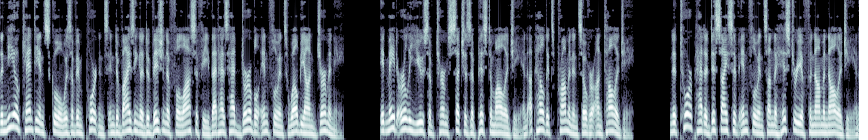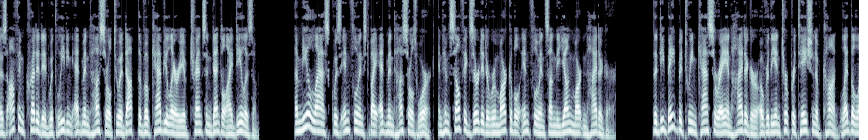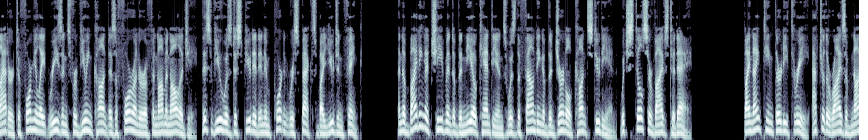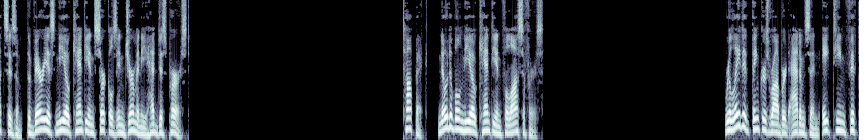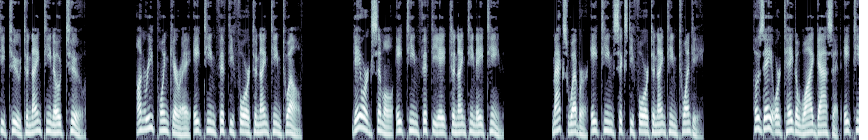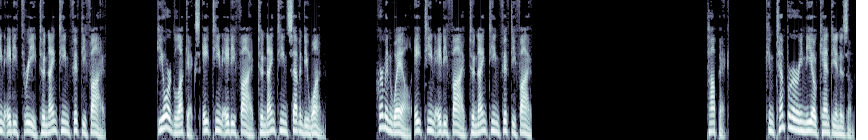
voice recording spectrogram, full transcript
The Neo-Kantian school was of importance in devising a division of philosophy that has had durable influence well beyond Germany. It made early use of terms such as epistemology and upheld its prominence over ontology. Natorp had a decisive influence on the history of phenomenology and is often credited with leading Edmund Husserl to adopt the vocabulary of transcendental idealism. Emil Lask was influenced by Edmund Husserl's work, and himself exerted a remarkable influence on the young Martin Heidegger. The debate between Cassirer and Heidegger over the interpretation of Kant led the latter to formulate reasons for viewing Kant as a forerunner of phenomenology. This view was disputed in important respects by Eugen Fink. An abiding achievement of the Neo-Kantians was the founding of the journal Kant Studien, which still survives today. By 1933 after the rise of Nazism, the various Neo-Kantian circles in Germany had dispersed. Notable Neo-Kantian philosophers Related thinkers Robert Adamson (1852–1902), Henri Poincaré (1854–1912), Georg Simmel (1858–1918), Max Weber (1864–1920), José Ortega y Gasset (1883–1955). Georg Lukács (1885–1971), Hermann Weyl (1885–1955). Topic: Contemporary Neo-Kantianism.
